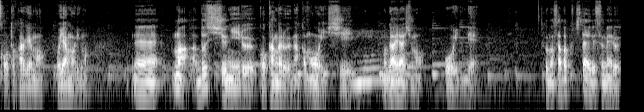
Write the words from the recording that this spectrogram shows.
こうトカゲもヤモリも。でまあブッシュにいるこうカンガルーなんかも多いし、まあ、外来種も多いんでこの砂漠地帯で住める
